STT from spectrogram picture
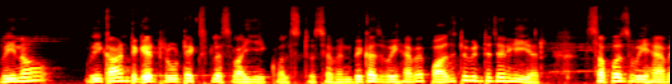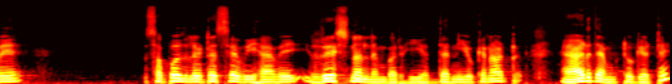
we know we can't get root x plus y equals to 7 because we have a positive integer here. Suppose we have a suppose let us say we have a irrational number here then you cannot add them to get a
